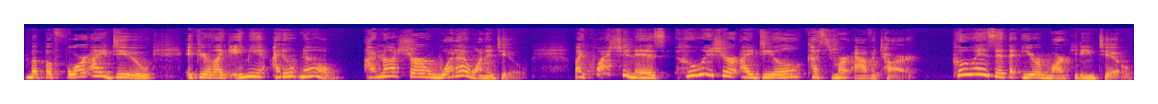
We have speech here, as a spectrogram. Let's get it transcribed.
But before I do, if you're like, Amy, I don't know. I'm not sure what I want to do. My question is, who is your ideal customer avatar? Who is it that you're marketing to?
